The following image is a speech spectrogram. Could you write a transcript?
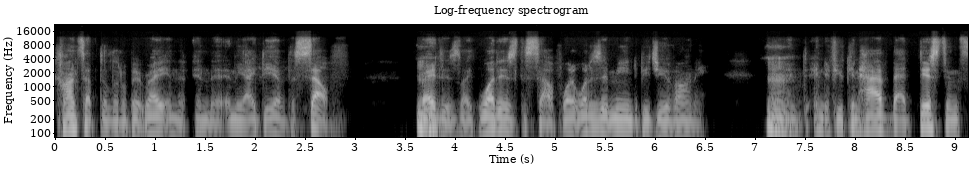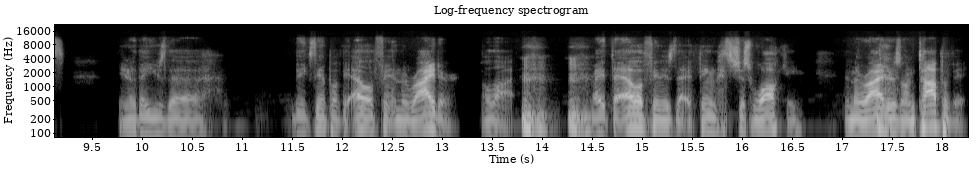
concept a little bit, right? In the in the in the idea of the self, mm. right? Is like what is the self? What what does it mean to be Giovanni? Mm. And, and if you can have that distance, you know, they use the the example of the elephant and the rider a lot, mm-hmm, mm-hmm. right? The elephant is that thing that's just walking, and the rider's on top of it.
